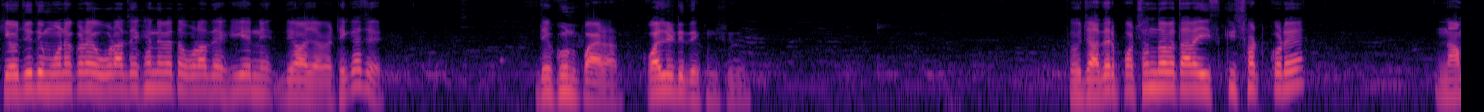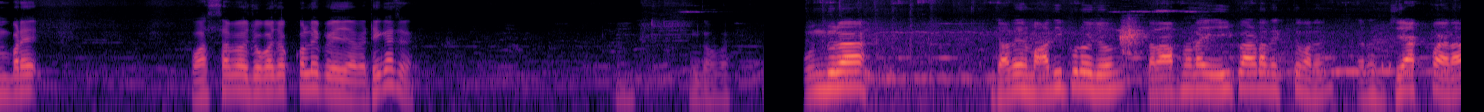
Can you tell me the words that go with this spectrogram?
কেউ যদি মনে করে ওরা দেখে নেবে, তো ওরা দেখিয়ে দেওয়া যাবে, ঠিক আছে? দেখুন পায়রার কোয়ালিটি দেখুন শুধু। তো যাদের পছন্দ হবে, তারা স্ক্রিনশট করে নাম্বারে হোয়াটসঅ্যাপে যোগাযোগ করলে পেয়ে যাবে, ঠিক আছে? বন্ধুরা, যাদের মাদি প্রয়োজন, তারা আপনারা এই পায়রাটা দেখতে পারেন। এটা জ্যাক পায়রা,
